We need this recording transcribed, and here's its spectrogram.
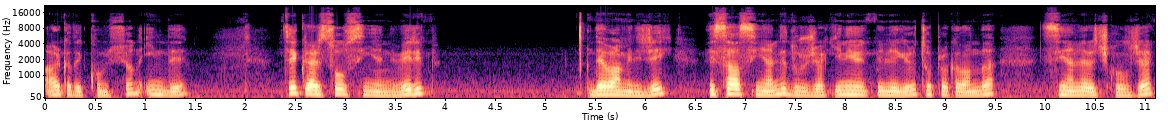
arkadaki komisyon indi. Tekrar sol sinyalini verip devam edecek ve sağ sinyalle duracak. Yeni yönetmeliğe göre toprak alanda sinyaller açık olacak.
